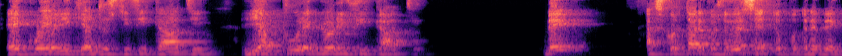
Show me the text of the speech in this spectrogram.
e quelli che ha giustificati li ha pure glorificati. Beh, ascoltare questo versetto potrebbe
